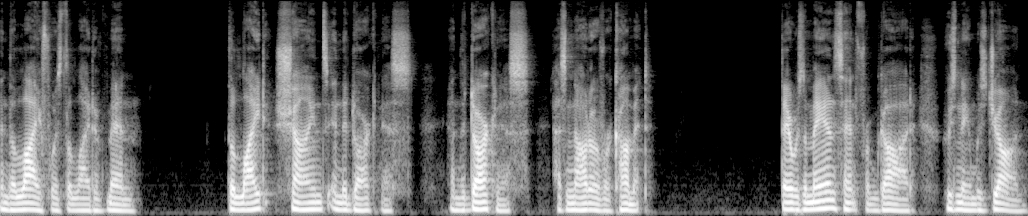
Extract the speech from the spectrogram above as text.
and the life was the light of men. The light shines in the darkness, and the darkness has not overcome it. There was a man sent from God, whose name was John.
